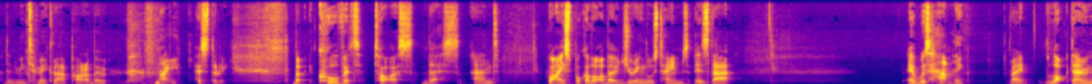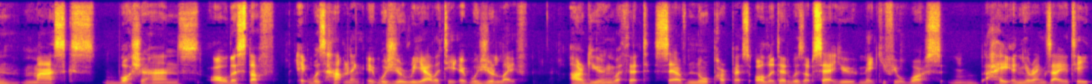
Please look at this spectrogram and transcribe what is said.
I didn't mean to make that part about my history. But COVID taught us this and what I spoke a lot about during those times is that it was happening, right? Lockdown, masks, wash your hands, all this stuff, it was happening. It was your reality, it was your life. Arguing with it served no purpose. All it did was upset you, make you feel worse, heighten your anxiety,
